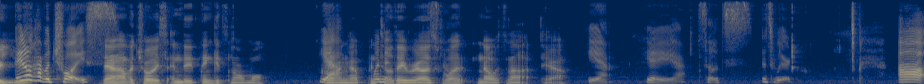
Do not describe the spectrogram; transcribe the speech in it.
they're they don't have a choice. they don't have a choice, and they think it's normal yeah. growing up until it- they realize what? No, it's not. Yeah. Yeah, yeah, yeah. yeah. So it's it's weird. Uh,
